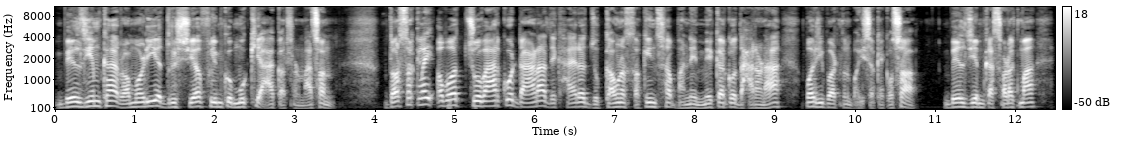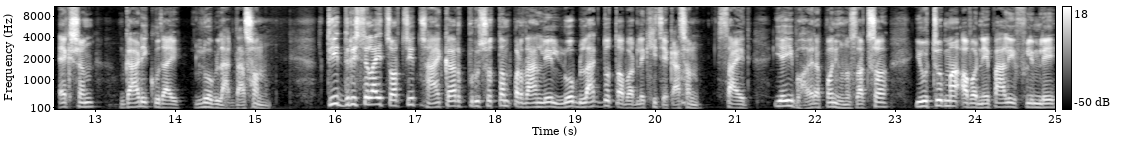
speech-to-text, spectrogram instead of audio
बेल्जियमका रमणीय दृश्य फिल्मको मुख्य आकर्षणमा छन्। दर्शकलाई अब चोबारको डाँडा देखाएर झुक्काउन सकिन्छ भन्ने मेकरको धारणा परिवर्तन भइसकेको छ। बेल्जियमका सडकमा एक्सन गाडी कुदाई लोभ लाग्दा छन्। ती दृश्यलाई चर्चित छायाकार पुरुषोत्तम प्रधानले लोभ लाग्दो तवरले खिचेका छन्। सायद यही भएर पनि हुनसक्छ युट्युबमा अब नेपाली फिल्मले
